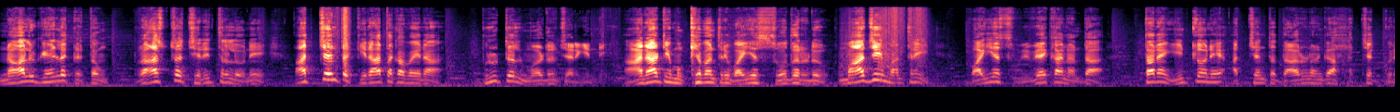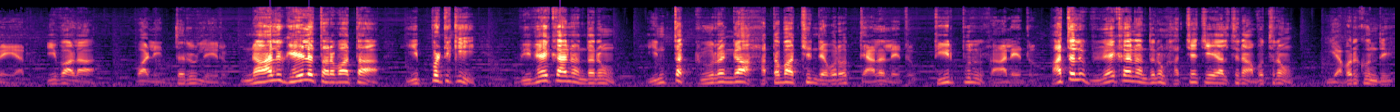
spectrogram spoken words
నాలుగేళ్ళ క్రితం రాష్ట్ర చరిత్రలోనే అత్యంత కిరాతకమైన బ్రూటల్ మర్డర్ జరిగింది. ఆనాటి ముఖ్యమంత్రి వైఎస్ సోదరుడు మాజీ మంత్రి వైఎస్ వివేకానంద తన ఇంట్లోనే అత్యంత దారుణంగా హత్యకు గురయ్యారు. ఇవాళ వాళ్ళిద్దరూ లేరు. నాలుగేళ్ళ తర్వాత ఇప్పటికీ వివేకానందను ఇంత క్రూరంగా హతమార్చిందెవరో తేలలేదు. తీర్పులు రాలేదు. అతను వివేకానందను హత్య చేయాల్సిన అవసరం ఎవరికుంది?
